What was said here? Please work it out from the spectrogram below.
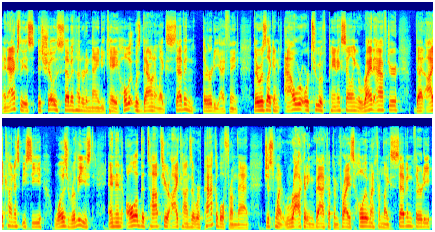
and actually it shows 790K. Hullet was down at like 730, I think. There was like an hour or two of panic selling right after that icon SBC was released, and then all of the top tier icons that were packable from that just went rocketing back up in price. Holy went from like 730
